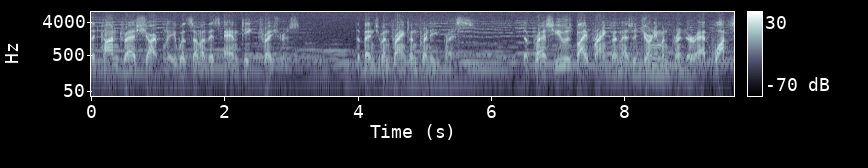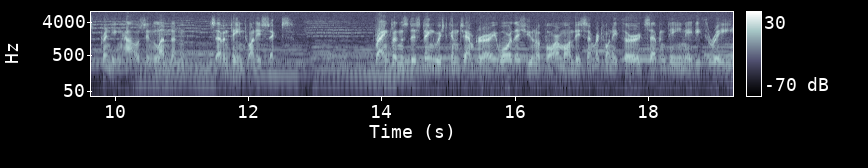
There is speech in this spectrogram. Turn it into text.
that contrasts sharply with some of its antique treasures. The Benjamin Franklin Printing Press. The press used by Franklin as a journeyman printer at Watts Printing House in London, 1726. Franklin's distinguished contemporary wore this uniform on December 23, 1783,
